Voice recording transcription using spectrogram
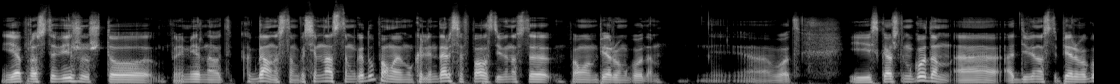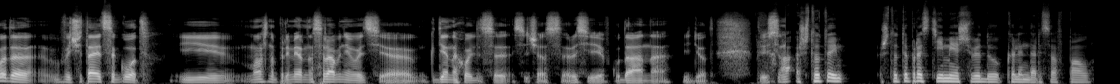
Я просто вижу, что примерно вот, когда у нас там, в 18 году, по-моему, календарь совпал с 90, по-моему, первым годом. А, Вот. И с каждым годом а, от 91 года вычитается год. И можно примерно сравнивать, э, где находится сейчас Россия, куда она идет. То есть, А что ты, что ты, прости, имеешь в виду, календарь совпал?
